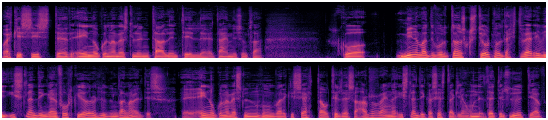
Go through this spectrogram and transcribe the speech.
Og ekki síst er einoguna vestlun talin til eh, dæmis um það. Sko, mínum að þetta voru dönsk stjórnvöld ekkert verið við Íslandinga en fólk í öðrum hlutum Danaveldis. Eh, einoguna vestlun, hún var ekki sett á til þess að arræna Íslandinga sérstaklega. Hún, þetta er hluti af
